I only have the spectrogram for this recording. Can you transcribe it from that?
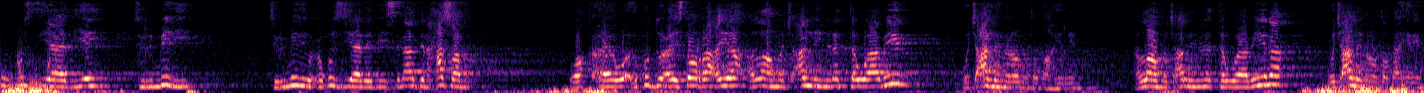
uu ku ziyaadiyey tirmidi tirmidi wuxuu ku ziyaadiyey biisnaadin xasan. Ku ducaysto raaciya allahuma ajcalnii min altawaabiin wajcalnii min almutadaahiriin allahuma ajcalnii min altawaabiina wajcalnii min almutadaahiriin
